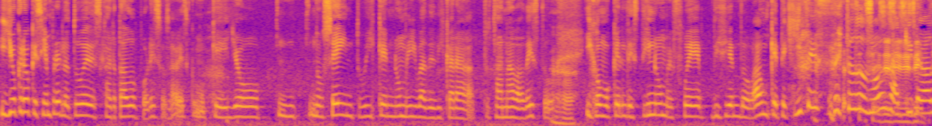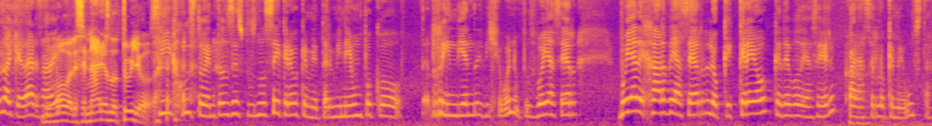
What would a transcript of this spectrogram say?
Y yo creo que siempre lo tuve descartado por eso, ¿sabes? Como que yo, mm, no sé, intuí que no me iba a dedicar a, pues, a nada de esto. Y como que el destino me fue diciendo, aunque te quites, de todos modos, aquí te vas a quedar, ¿sabes? De modo, el escenario es lo tuyo. Sí, justo. Entonces, pues no sé, creo que me terminé un poco rindiendo y dije, bueno, pues voy a hacer, voy a dejar de hacer lo que creo que debo de hacer para hacer lo que me gusta.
